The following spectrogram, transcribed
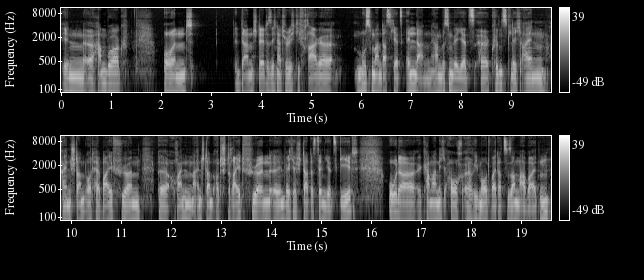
in äh, Hamburg. Und dann stellte sich natürlich die Frage, muss man das jetzt ändern? Ja, müssen wir jetzt äh, künstlich einen, einen Standort herbeiführen, äh, auch einen, einen Standortstreit führen, äh, in welche Stadt es denn jetzt geht? Oder kann man nicht auch äh, remote weiter zusammenarbeiten?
